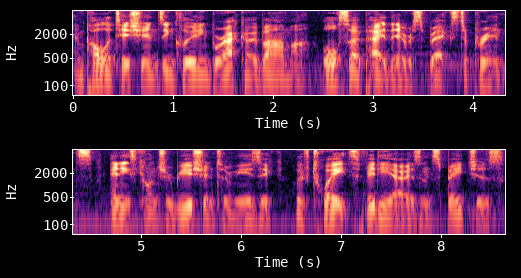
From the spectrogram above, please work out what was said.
and politicians including Barack Obama also paid their respects to Prince and his contribution to music with tweets, videos, and speeches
